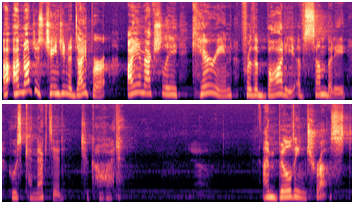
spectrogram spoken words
I'm not just changing a diaper, I am actually caring for the body of somebody who's connected to God. I'm building trust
